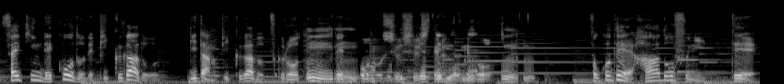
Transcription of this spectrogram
最近レコードでピックガードをギターのピックガードを作ろうと思ってコードを収集してるんですけど、そこでハードオフに行って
